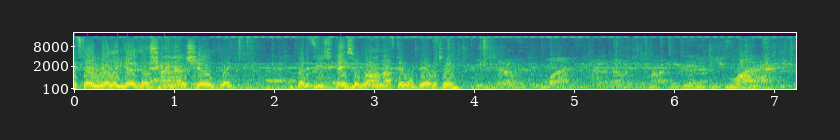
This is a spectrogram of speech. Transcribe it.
If they're really good, they'll shine out of shield. Like, but if you space it well enough, they won't be able to. He should have won. I don't know what you're talking about. He won actually.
